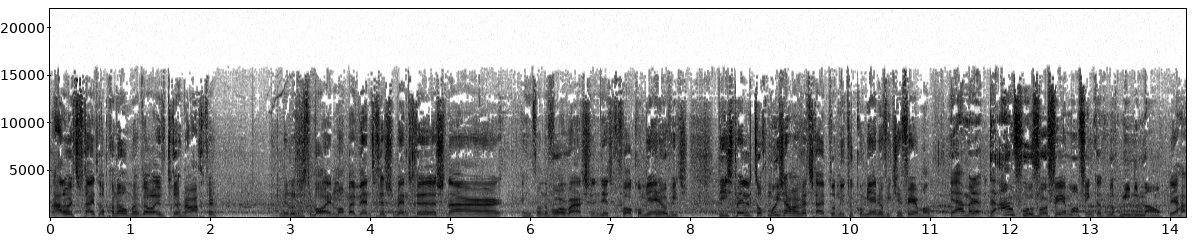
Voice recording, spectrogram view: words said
Halo heeft de vrij erop genomen. Wel even terug naar achter. Inmiddels is de bal helemaal bij Wendges. Wendges naar een van de voorwaarts. In dit geval Komjenovic. Die spelen toch moeizame wedstrijden tot nu toe. Komjenovic en Veerman. Ja, maar de, de, aanvoer voor Veerman vind ik ook nog minimaal. Ja.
